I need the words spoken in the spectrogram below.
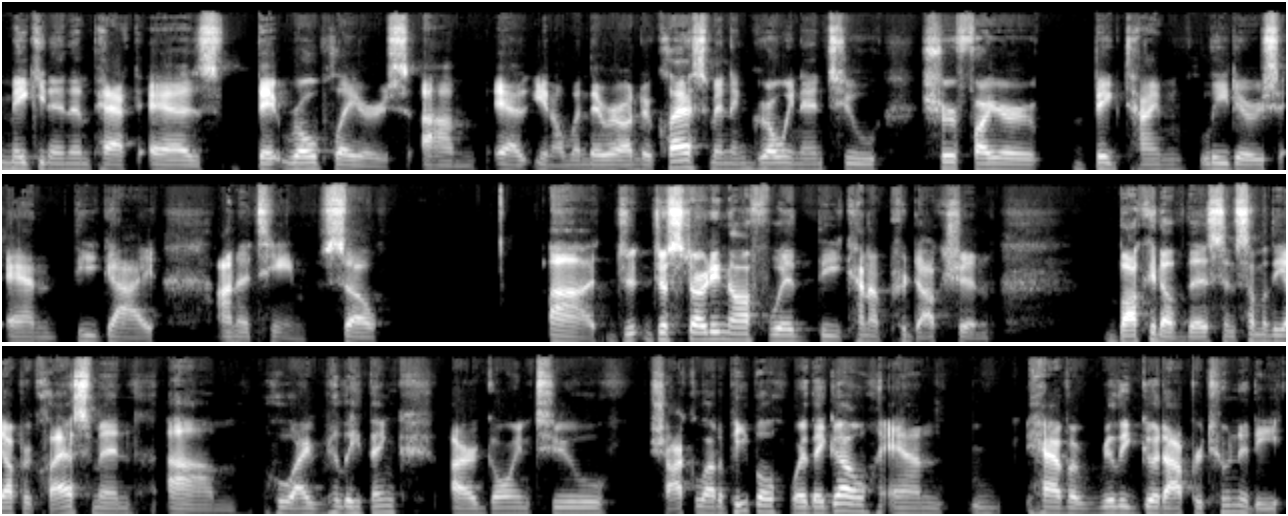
making an impact as bit role players, um, you know, when they were underclassmen and growing into surefire big time leaders and the guy on a team. So, uh, j- just starting off with the kind of production bucket of this and some of the upperclassmen um, who I really think are going to shock a lot of people where they go and have a really good opportunity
